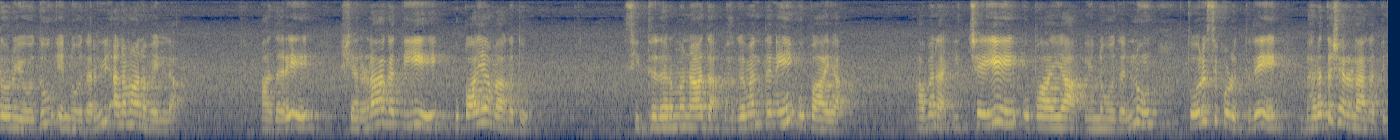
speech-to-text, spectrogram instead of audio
ದೊರೆಯುವುದು ಎನ್ನುವುದರಲ್ಲಿ ಅನುಮಾನವಿಲ್ಲ. ಆದರೆ ಶರಣಾಗತಿಯೇ ಉಪಾಯವಾಗದು. ಸಿದ್ಧಧರ್ಮನಾದ ಭಗವಂತನೇ ಉಪಾಯ. ಅವನ ಇಚ್ಛೆಯೇ ಉಪಾಯ ಎನ್ನುವುದನ್ನು ತೋರಿಸಿಕೊಡುತ್ತದೆ ಭರತ ಶರಣಾಗತಿ.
